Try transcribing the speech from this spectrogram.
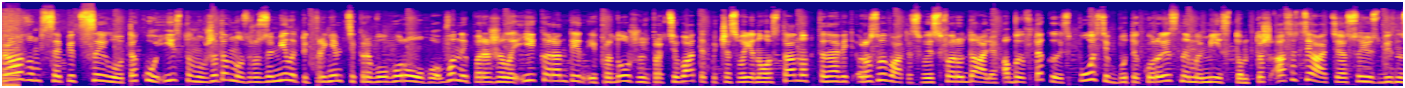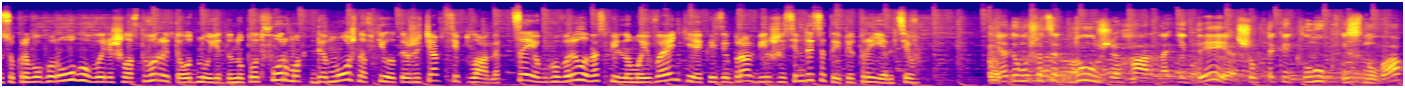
Разом все під силу. Таку істину вже давно зрозуміли підприємці Кривого Рогу. Вони пережили і карантин, і продовжують працювати під час воєнного стану та навіть розвивати свою сферу далі, аби в такий спосіб бути корисними містом. Тож асоціація Союз бізнесу Кривого Рогу вирішила створити одну єдину платформу, де можна втілити в життя всі плани. Це й обговорили на спільному івенті, який зібрав більше 70 підприємців. Я думаю, що це дуже гарна ідея, щоб такий клуб існував,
